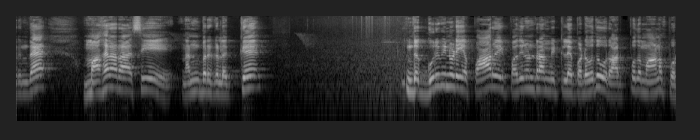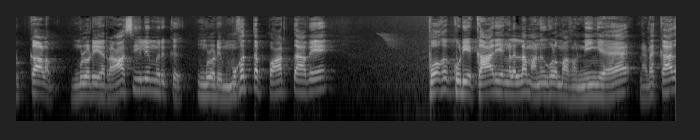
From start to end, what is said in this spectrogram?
இருந்த மகர ராசி நண்பர்களுக்கு இந்த குருவினுடைய பார்வை பதினொன்றாம் வீட்டில் படுவது ஒரு அற்புதமான பொற்காலம். உங்களுடைய ராசியிலும் இருக்குது உங்களுடைய முகத்தை பார்த்தாவே போகக்கூடிய காரியங்கள் எல்லாம் அனுகூலமாகும். நீங்கள் நடக்காத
